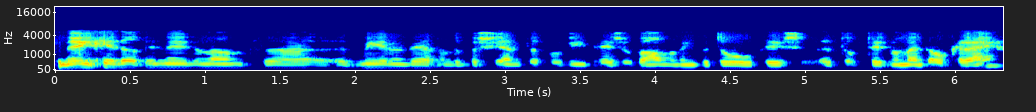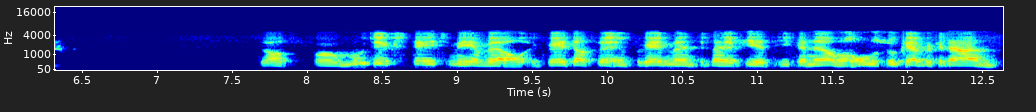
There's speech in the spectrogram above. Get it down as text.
Denk je dat in Nederland uh, het merendeel van de patiënten voor wie deze behandeling bedoeld is, het op dit moment ook krijgt? Dat vermoed ik steeds meer wel. Ik weet dat we op een gegeven moment bij, via het IKNL een onderzoek hebben gedaan,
